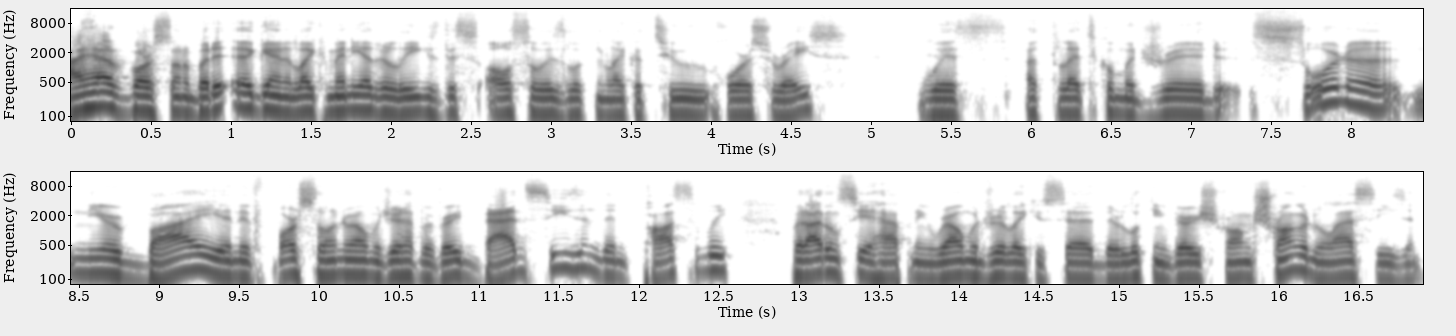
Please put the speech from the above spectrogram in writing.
I have Barcelona, but it, again, like many other leagues, this also is looking like a two horse race with Atletico Madrid sort of nearby. And if Barcelona and Real Madrid have a very bad season, then possibly, but I don't see it happening. Real Madrid, like you said, they're looking very strong, stronger than last season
